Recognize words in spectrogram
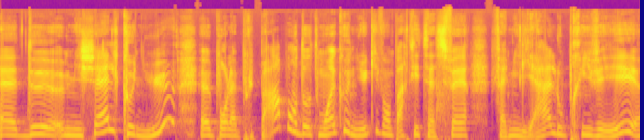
euh, de Michel, connus pour la plupart, pour d'autres moins connus qui font partie de sa sphère familiale ou privée,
